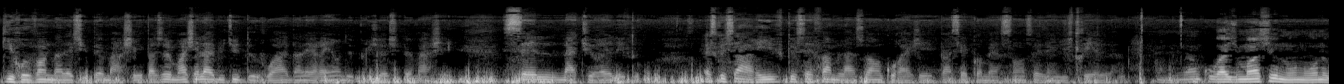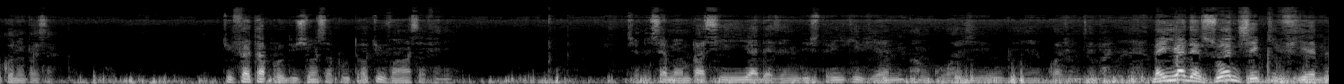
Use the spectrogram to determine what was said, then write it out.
qui revendent dans les supermarchés? Parce que moi j'ai l'habitude de voir dans les rayons de plusieurs supermarchés sel naturel et tout. Est-ce que ça arrive que ces femmes-là soient encouragées par ces commerçants, ces industriels-là? Encouragement chez nous, nous on ne connaît pas ça. Tu fais ta production, c'est pour toi, tu vends, c'est fini. Je ne sais même pas s'il y a des industries qui viennent encourager ou bien quoi, je ne sais pas. Mais il y a des ONG qui viennent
